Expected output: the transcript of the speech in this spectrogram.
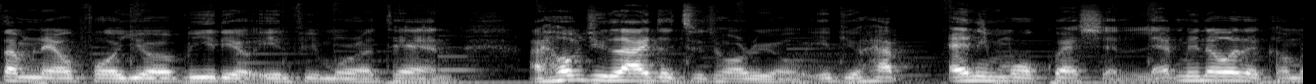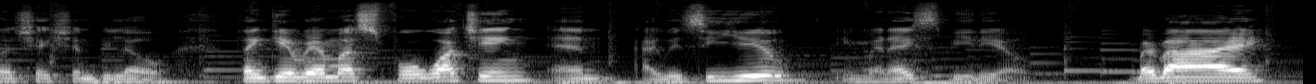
thumbnail for your video in Filmora 10 I hope you liked the tutorial. If you have any more questions, let me know in the comment section below. Thank you very much for watching and I will see you in my next video. Bye bye.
